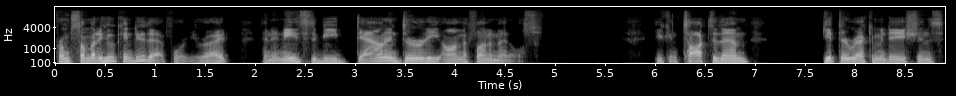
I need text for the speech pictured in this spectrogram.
from somebody who can do that for you, right? And it needs to be down and dirty on the fundamentals. You can talk to them, get their recommendations,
